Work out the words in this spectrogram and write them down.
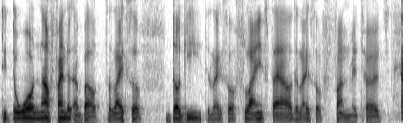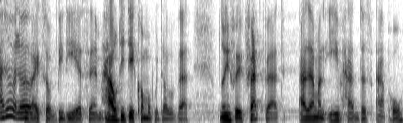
did the world now find out about the likes of doggy, the likes of flying style, the likes of fun methods, I don't know. the likes of BDSM? How did they come up with all of that? Knowing for a fact that Adam and Eve had this apple,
